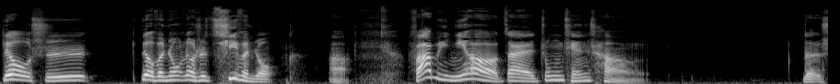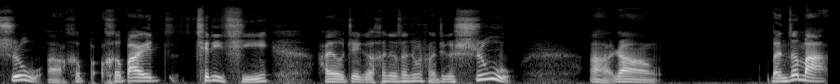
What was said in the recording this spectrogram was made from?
六十六分钟，六十七分钟啊，法比尼奥在中前场的失误啊，和和巴耶切蒂奇，还有这个亨德森中场的这个失误啊，让本泽马。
